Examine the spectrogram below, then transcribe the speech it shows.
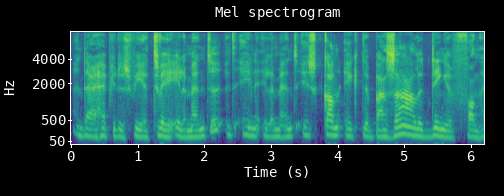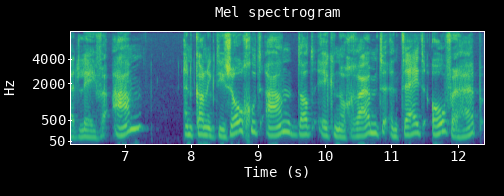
En daar heb je dus weer twee elementen. Het ene element is: kan ik de basale dingen van het leven aan? En kan ik die zo goed aan dat ik nog ruimte en tijd over heb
